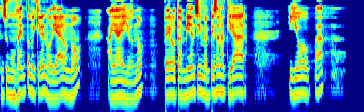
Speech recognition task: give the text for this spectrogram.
en su momento me quieren odiar o no, allá ellos, ¿no? Pero también si me empiezan a tirar y yo, ah,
